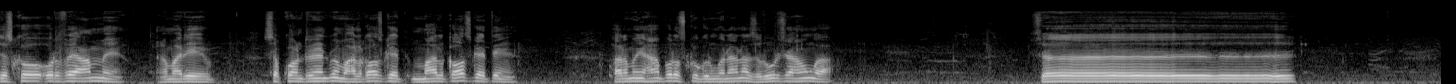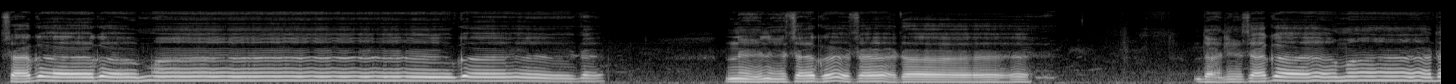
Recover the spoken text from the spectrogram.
जिसको उर्फ़ आम में हमारे सब कॉन्टिनेंट में मालकौस कह मालकौस कहते हैं, और मैं यहाँ पर उसको गुनगुनाना ज़रूर चाहूँगा। स स ग ग म ग द नि नि स ग स द ध नि स ग म ध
